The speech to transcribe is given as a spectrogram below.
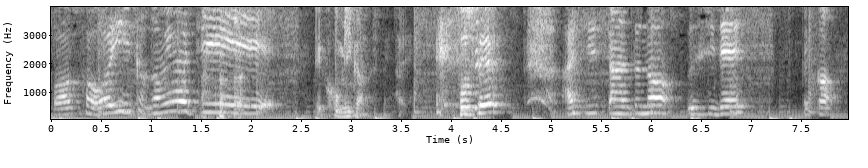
わかわいい鏡餅。えここみかんですね。はい。そして、アシスタントの牛です。ペコ。は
